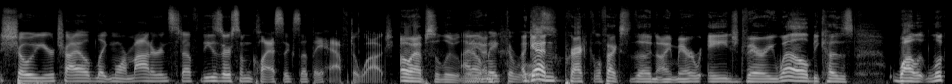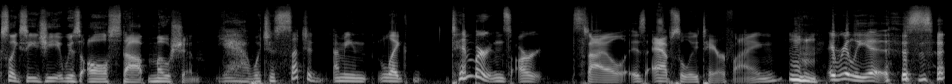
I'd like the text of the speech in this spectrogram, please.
show your child like more modern stuff. These are some classics that they have to watch. Oh, absolutely. I don't And make the rules. Again, practical effects of the Nightmare aged very well because while it looks like CG, it was all stop motion. Yeah, which is such a I mean like Tim Burton's art style is absolutely terrifying. It really is.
